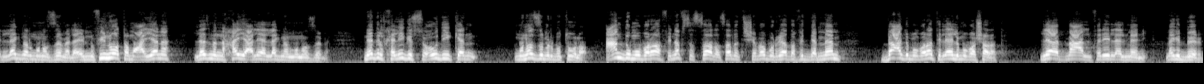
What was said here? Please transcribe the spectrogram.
اللجنة المنظمة لأنه في نقطة معينة لازم نحيي عليها اللجنة المنظمة. نادي الخليج السعودي كان منظم البطولة. عنده مباراة في نفس الصالة صالة الشباب والرياضة في الدمام بعد مباراة الأهلي مباشرة. لعب مع الفريق الألماني ماجد بيرج.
